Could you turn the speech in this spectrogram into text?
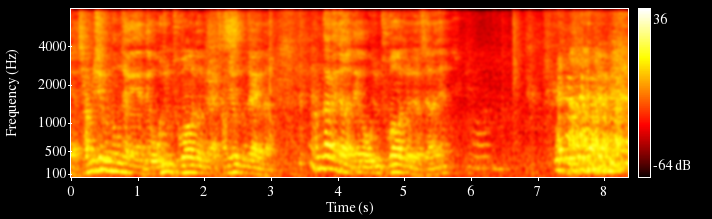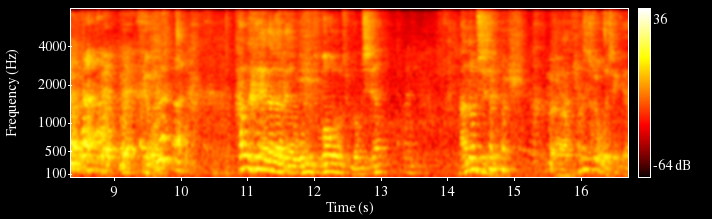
야 잠실 운동장에 내가 오줌 두 방울 던져 잠실 운동장에다 한강에다가 내가 오줌 두 방울 던졌어 아니? 한강에다가 내가 오줌 두 방울 던지면 넘치냐? 안 넘치지? 야 상식적으로 이 새끼야.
